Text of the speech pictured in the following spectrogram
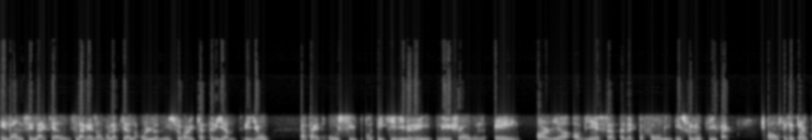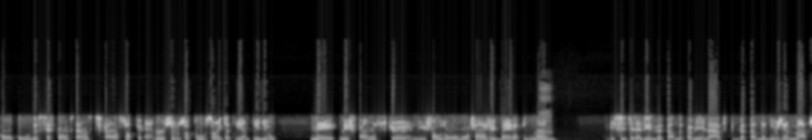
Et donc, c'est laquelle, c'est la raison pour laquelle on l'a mis sur un quatrième trio peut-être aussi pour équilibrer les choses. Et Armia a bien fait avec Toffoli et Suzuki. Fait je pense que c'est un concours de circonstances qui fait en sorte que Anderson se retrouve sur un quatrième trio. Mais, mais je pense que les choses vont, changer bien rapidement. Mm. Puis si le Canadien devait perdre le premier match, puis devait perdre le deuxième match,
